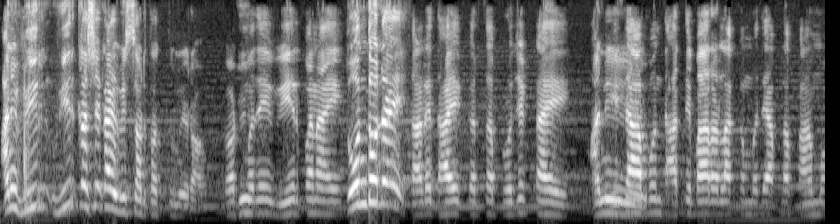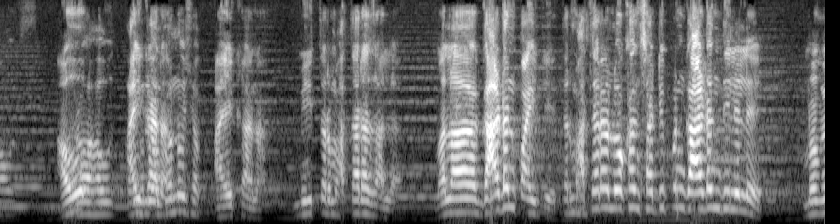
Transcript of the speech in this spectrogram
आणि विहीर विहीर कसे काय विसरतात तुम्ही राव? प्लॉटमध्ये विहीर पण आहे. दोन दोन आहे. साडे दहा एकरचा प्रोजेक्ट आहे. आणि इथं आपण दहा ते बारा लाखांमध्ये आपला फार्म हाऊस अहो ऐका ना. बनवू शकतो ऐका ना मी तर म्हातारा झालं मला गार्डन पाहिजे तर म्हाताऱ्या लोकांसाठी पण गार्डन दिलेलं आहे. मग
